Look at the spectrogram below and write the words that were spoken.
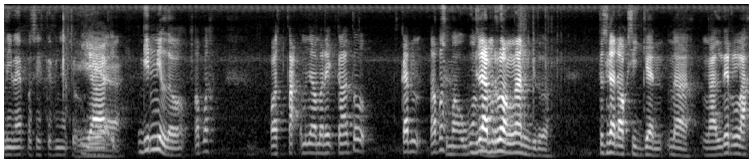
nilai positifnya, Cuk. Iya. Ya, gini loh, apa? Otaknya mereka tuh kan apa? Cuma uang. Di dalam ruangan gitu loh. Terus nggak ada oksigen. Nah, ngalirlah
